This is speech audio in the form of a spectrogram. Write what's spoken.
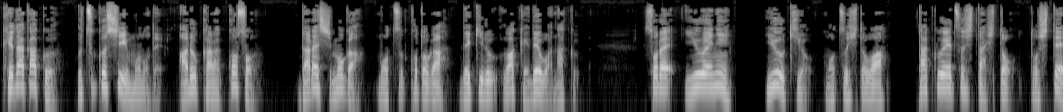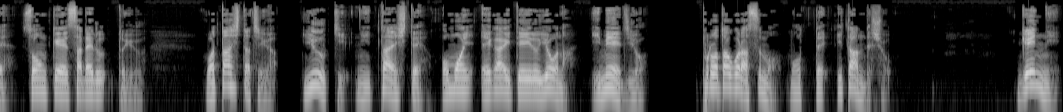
気高く美しいものであるからこそ、誰しもが持つことができるわけではなく、それゆえに勇気を持つ人は卓越した人として尊敬されるという、私たちが勇気に対して思い描いているようなイメージをプロタゴラスも持っていたんでしょう。現に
